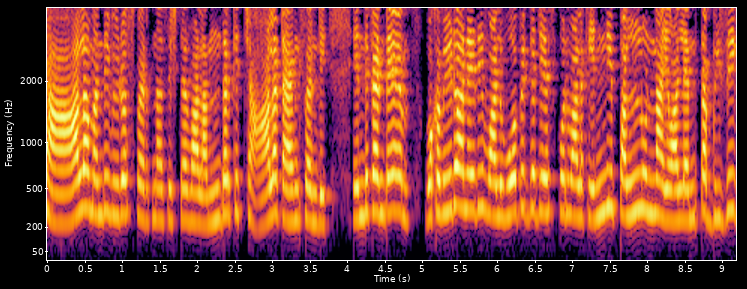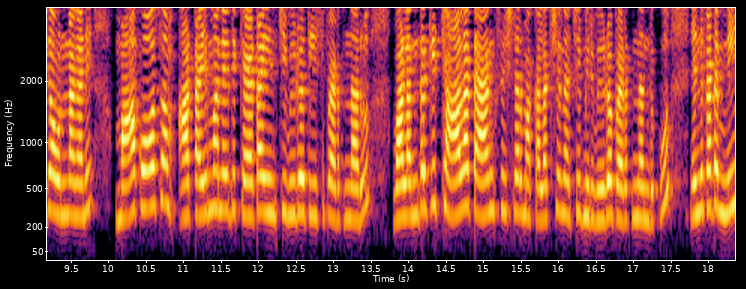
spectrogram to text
చాలామంది వీడియోస్ పెడుతున్నారు సిస్టర్ వాళ్ళందరికీ చాలా థ్యాంక్స్ అండి. ఎందుకంటే ఒక వీడియో అనేది వాళ్ళు ఓపికగా చేసుకొని వాళ్ళకి ఎన్ని పనులు ఉన్నాయి వాళ్ళు ఎంత బిజీగా ఉన్నా కానీ మా కోసం ఆ టైం అనేది కేటాయించి వీడియో తీసి పెడుతున్నారు. వాళ్ళందరికీ చాలా థ్యాంక్స్ సిస్టర్ మా కలెక్షన్ వచ్చి మీరు వీడియో పెడుతున్నందుకు. ఎందుకంటే మీ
